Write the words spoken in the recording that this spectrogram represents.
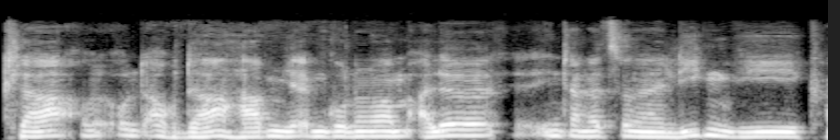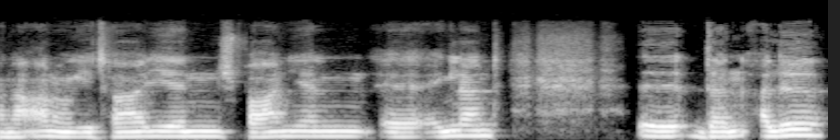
klar, und auch da haben ja im Grunde genommen alle internationalen Ligen wie, keine Ahnung, Italien, Spanien, äh, England, äh, dann alle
